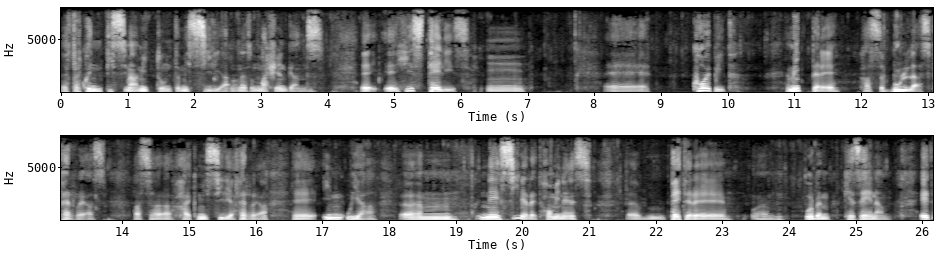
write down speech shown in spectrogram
eh, frequentissima mittunt missilia, non è? sunt machine guns. Eh, eh, his telis mm, eh, coepit mittere has bullas ferreas, has uh, haec missilia ferrea eh, in via um, ehm, ne sineret homines um, ehm, petere um, urbem cesenam et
